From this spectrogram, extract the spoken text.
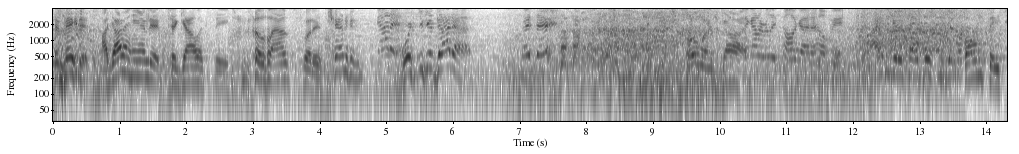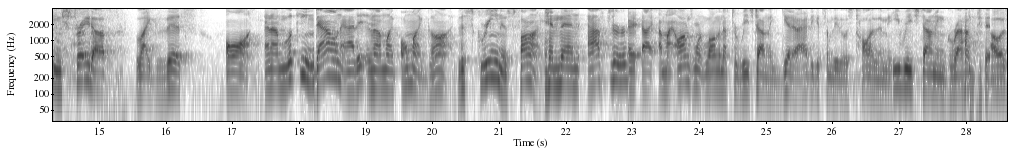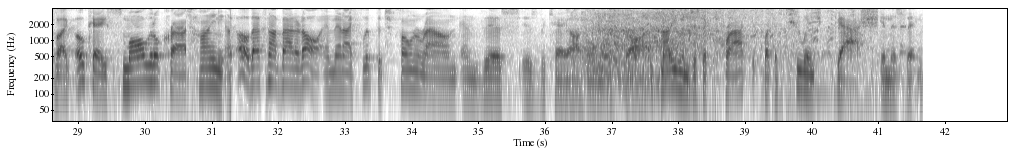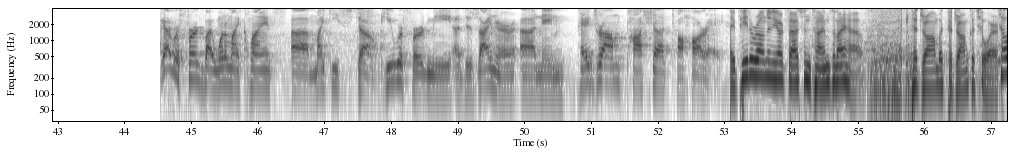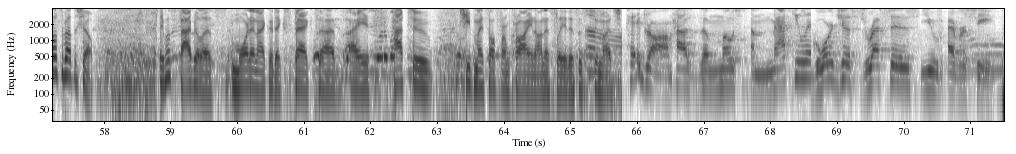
it made it. I gotta hand it to Galaxy, the last footage. Canon, Got it. where'd you get that at? Right there. Oh my God. I got a really tall guy to help me. I had to get a tall person to get my phone facing straight up like this on. And I'm looking down at it and I'm like, oh my God, the screen is fine. And then after I, I, my arms weren't long enough to reach down and get it, I had to get somebody that was taller than me. He reached down and grabbed it. I was like, okay, small little crack, tiny. Oh, that's not bad at all. And then I flipped the phone around and this is the chaos. Oh my God. It's not even just a crack, it's like a two inch gash in this thing. I got referred by one of my clients, uh, Mikey Stone. He referred me a designer uh, named Pedram Pasha Tahare. Hey, Peter Rohn in New York Fashion Times, and I have. Pedram with Pedram Couture. Tell us about the show. It was fabulous, more than I could expect. Uh, I had to keep myself from crying, honestly. This is too much. Pedram has the most immaculate, gorgeous dresses you've ever seen.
